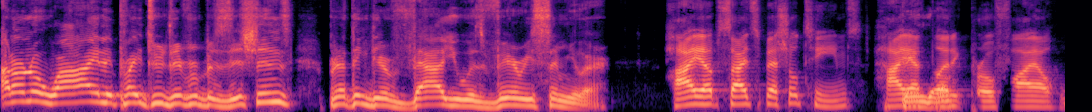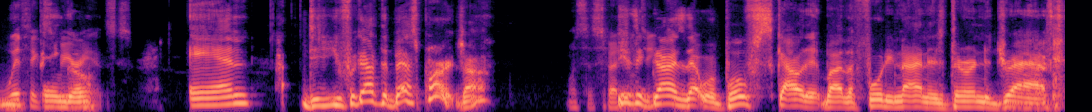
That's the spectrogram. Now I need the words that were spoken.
I don't know why they play two different positions, but I think their value is very similar. High upside special teams, high Bingo. athletic profile with Bingo. experience. And did you forgot the best part, John? What's the special These are guys that were both scouted by the 49ers during the draft.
